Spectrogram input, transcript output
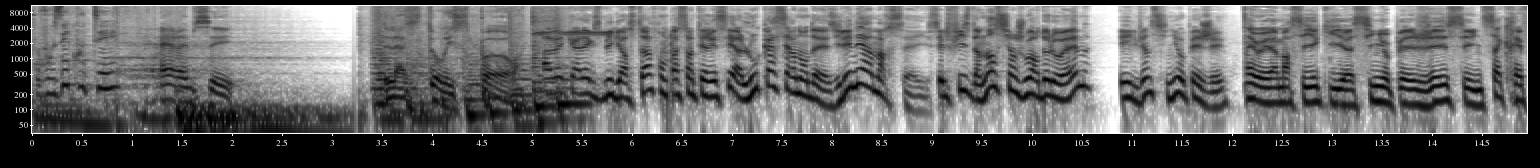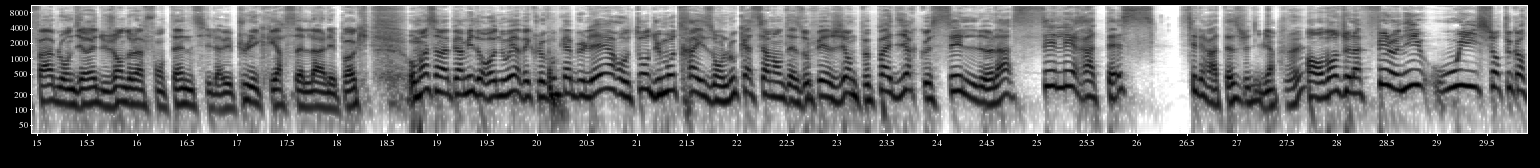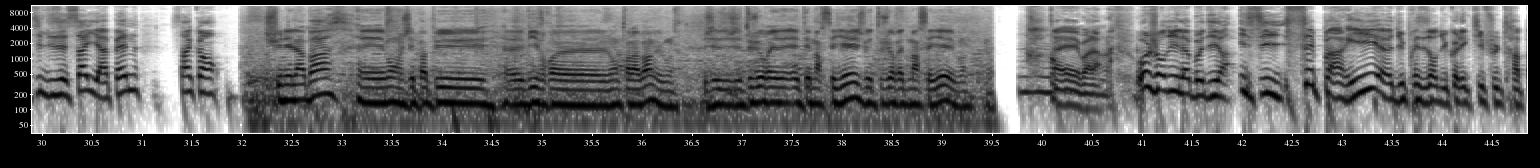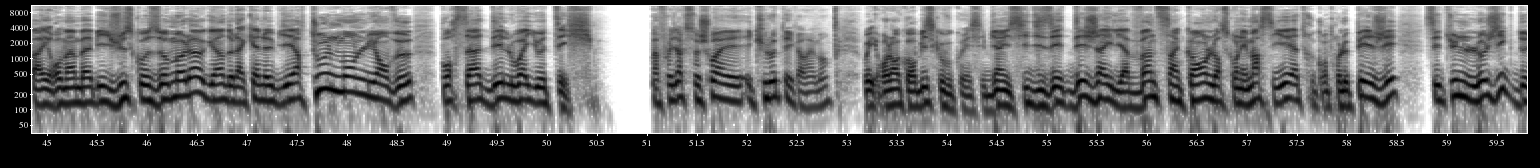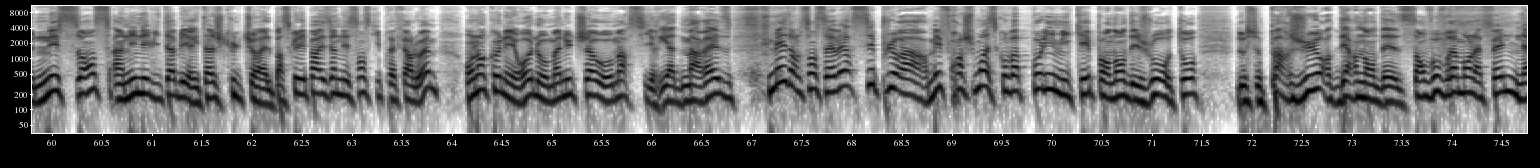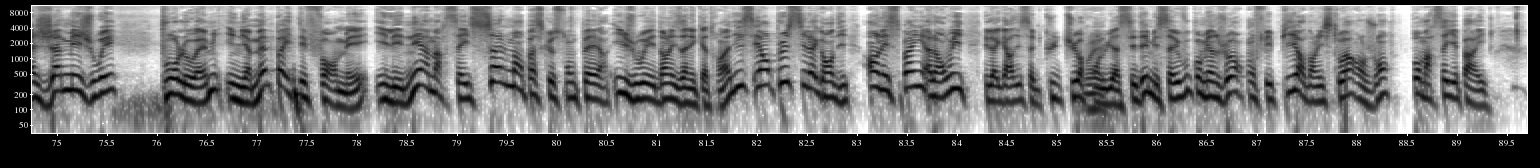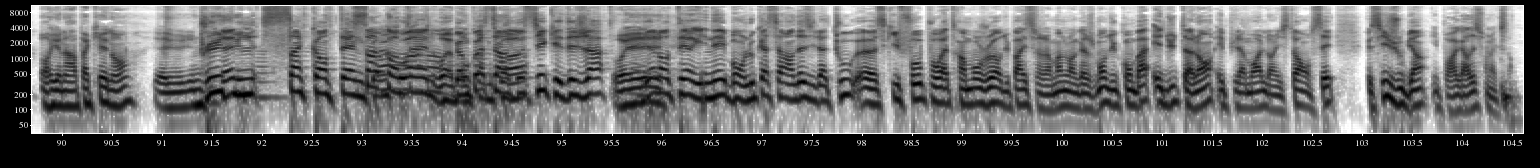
Vous écoutez RMC. La story sport. Avec Alex Biggerstaff, on va s'intéresser à Lucas Hernandez. Il est né à Marseille. C'est le fils d'un ancien joueur de l'OM et il vient de signer au PSG. Et oui, un Marseillais qui euh, signe au PSG, c'est une sacrée fable, on dirait du genre de La Fontaine, s'il avait pu l'écrire celle-là à l'époque. Au moins, ça m'a permis de renouer avec le vocabulaire autour du mot trahison. Lucas Hernandez au PSG, on ne peut pas dire que c'est de la scélératesse. Scélératesse, je dis bien. Ouais. En revanche, de la félonie, oui, surtout quand il disait ça il y a à peine 5 ans. Je suis né là-bas et bon, j'ai pas pu euh, vivre euh, longtemps là-bas, mais bon, j'ai j'ai toujours été Marseillais, je vais toujours être Marseillais. Et bon. Et voilà. Aujourd'hui, il a beau dire ici, c'est Paris, euh, du président du collectif Ultra Paris, Romain Babi, jusqu'aux homologues hein, de la Canebière. Tout le monde lui en veut pour sa déloyauté. Bah, faut dire que ce choix est, est culotté quand même. hein. Oui, Roland Courbis, que vous connaissez bien ici, disait déjà il y a 25 ans, lorsqu'on est Marseillais, être contre le PSG, c'est une logique de naissance, un inévitable héritage culturel. Parce que les Parisiens de naissance qui préfèrent l'OM, on en connaît, Renault, Manu Chao, Omar Sy, Riyad Mahrez, mais dans le sens inverse, c'est plus rare. Mais franchement, est-ce qu'on va polémiquer pendant des jours autour de ce parjure d'Hernandez? Ça en vaut vraiment la peine, il n'a jamais joué pour l'OM. Il n'y a même pas été formé. Il est né à Marseille seulement parce que son père y jouait dans les années 90. Et en plus, il a grandi en Espagne. Alors oui, il a gardé cette culture qu'on lui a cédée. Mais savez-vous combien de joueurs ont fait pire dans l'histoire en jouant pour Marseille et Paris? Oh, il y en a un paquet, non? Il y a une Plus d'une cinquantaine. Cinquantaine, Comme quoi, ouais, bon, c'est un dossier qui est déjà Oui. bien entériné. Bon, Lucas Hernandez, il a tout euh, ce qu'il faut pour être un bon joueur du Paris Saint-Germain, de l'engagement, du combat et du talent. Et puis la morale dans l'histoire, on sait que s'il joue bien, il pourra garder son accent.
